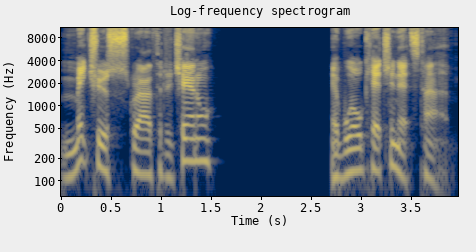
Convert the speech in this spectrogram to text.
Make sure you subscribe to the channel, and we'll catch you next time.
